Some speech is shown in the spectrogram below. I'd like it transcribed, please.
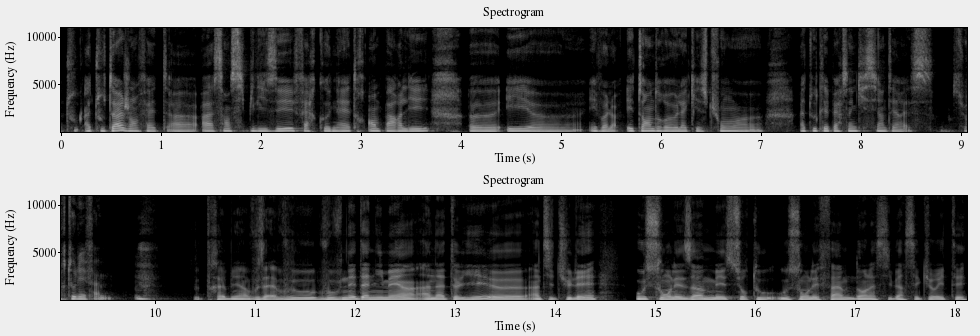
tout, âge en fait, à, sensibiliser, faire connaître, en parler et, voilà, étendre la question à toutes les personnes qui s'y intéressent, surtout les femmes. Très bien. Vous, venez d'animer un, atelier intitulé où sont les hommes, mais surtout où sont les femmes dans la cybersécurité?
